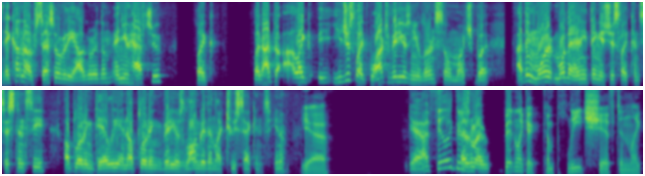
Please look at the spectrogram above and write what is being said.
they kind of obsess over the algorithm, and you have to, like, like I like you just like watch videos and you learn so much, but I think more more than anything is just like consistency, uploading daily and uploading videos longer than like two seconds. You know? Yeah. Yeah, I feel like there's my been like a complete shift in like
